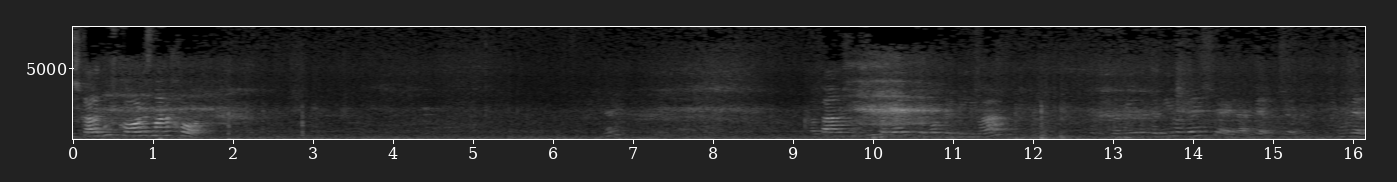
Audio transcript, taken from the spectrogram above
משקל הגוף כל הזמן אחורה. בפעם השלישית הברך תבוא קדימה, נביא את הקדימה בין שתי הידיים, על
